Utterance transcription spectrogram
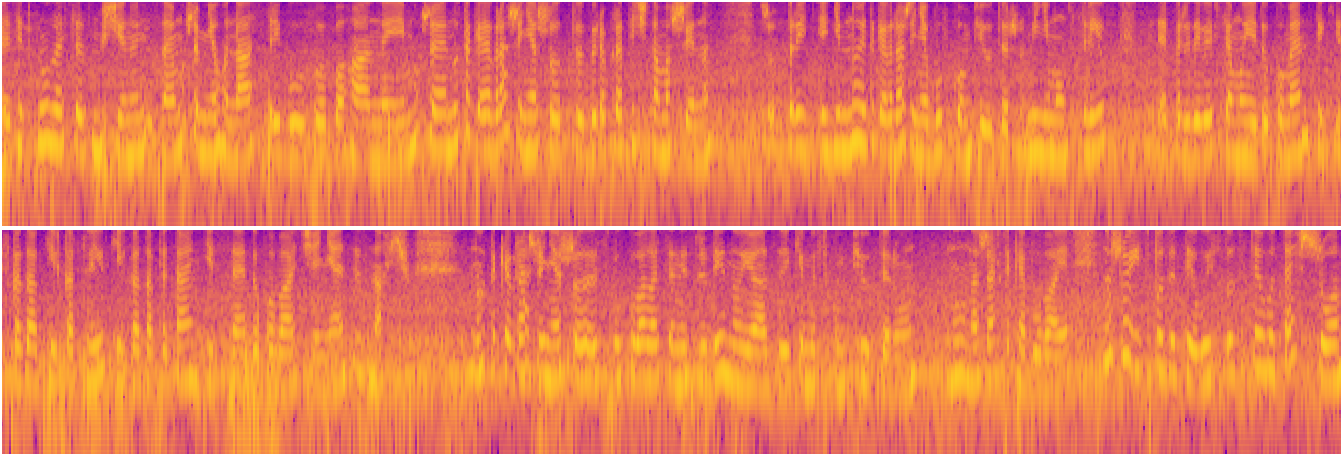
е, зіткнулася з мужчиною. Не знаю, може в нього настрій був поганий, може, ну таке враження, що от бюрократична машина. Що переді мною таке враження був комп'ютер. Мінімум слів, е, передивився мої документи і сказав кілька слів, кілька запитань і все, до побачення. Не знаю. Ну, таке враження, що спілкувалася не з людиною, а з якимось комп'ютером. Ну, на жаль, таке буває. Ну що із позитиву? Із позитиву те, що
